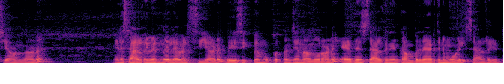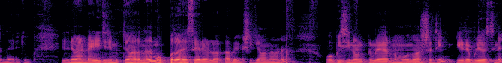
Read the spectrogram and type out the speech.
ചെയ്യാവുന്നതാണ്. ഇതിന്റെ സാലറി വരുന്ന ലെവൽ സി ആണ്. ബേസിക് പേ മുപ്പത്തഞ്ച് നാനൂറാണ് ഏകദേശം സാലറി നിങ്ങൾക്ക് അമ്പതിനായിരത്തിന് മുകളിൽ സാലറി കിട്ടുന്നതായിരിക്കും. ഇതിന് വേണ്ട ഏജ് ലിമിറ്റ് എന്ന് പറയുന്നത് മുപ്പത് വയസ്സ് വരെയുള്ളവർക്ക് അപേക്ഷിക്കാവുന്നതാണ്. ഒ ബി സി നോൺ ക്രിമിലെയറിന് മൂന്ന് വർഷത്തെയും ഇ ഡബ്ല്യു എസിന്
